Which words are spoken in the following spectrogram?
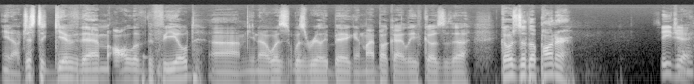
you know just to give them all of the field um, you know was was really big. And my buckeye leaf goes to the goes to the punter. CJ.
